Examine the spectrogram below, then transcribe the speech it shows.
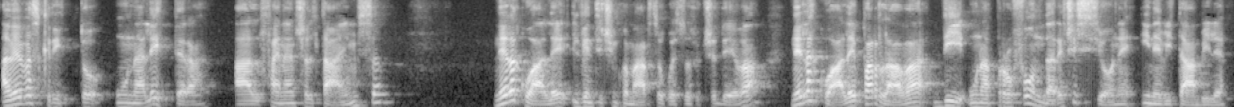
aveva scritto una lettera al Financial Times nella quale, il 25 marzo questo succedeva, nella quale parlava di una profonda recessione inevitabile.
